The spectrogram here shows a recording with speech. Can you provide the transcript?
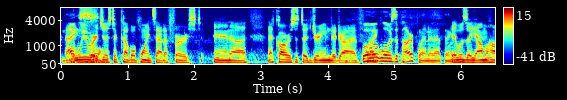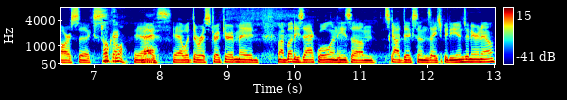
Nice. we were Cool. just a couple points out of first, and uh, that car was just a dream to drive. What, Like, what was the power plant on that thing? it was a Yamaha R6. Oh, cool. Yeah. Nice. Yeah, with the restrictor, it made my buddy Zach Woolen. He's um, Scott Dixon's HPD engineer now,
